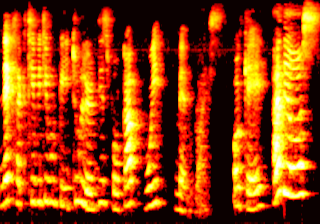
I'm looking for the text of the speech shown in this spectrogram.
Next activity will be to learn this vocab with memorize. Okay, adiós.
